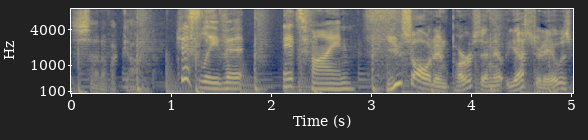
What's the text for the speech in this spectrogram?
Son of a gun! Just leave it. It's fine. You saw it in person it, yesterday. It was,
